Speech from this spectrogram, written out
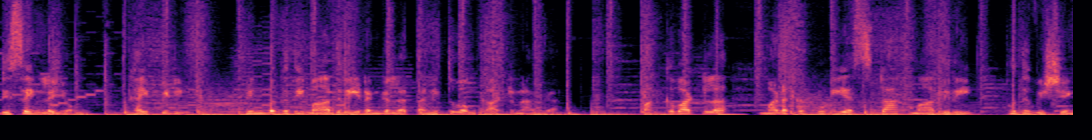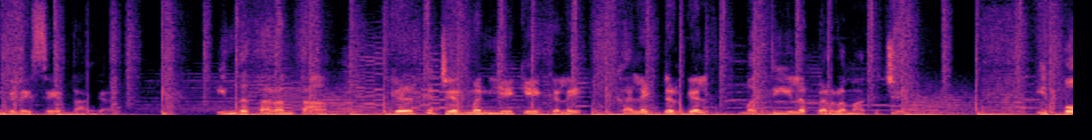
டிசைன்லயும் கைப்பிடி பின்பகுதி மாதிரி இடங்கள்ல தனித்துவம் காட்டுனாங்க. பக்கவாட்டுல மடக்கக்கூடிய ஸ்டாக் மாதிரி புது விஷயங்களை சேர்த்தாங்க. இந்த தரம் தான் கிழக்கு ஜெர்மன் ஏகேக்களை கலெக்டர்கள் மத்தியில பெறலமாக்குச்சு இப்போ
